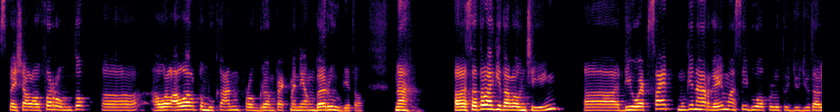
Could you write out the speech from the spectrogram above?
special offer untuk awal eh, awal-awal pembukaan program Pacman yang baru gitu. Nah uh, setelah kita launching uh, di website mungkin harganya masih 27.500.000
